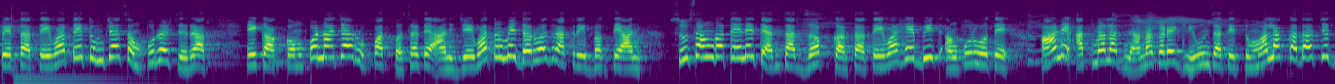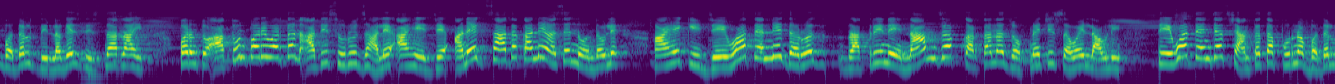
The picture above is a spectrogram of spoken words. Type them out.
पेरता तेव्हा ते तुमच्या संपूर्ण शरीरात एका कंपनाच्या रूपात पसरते आणि जेव्हा तुम्ही दररोज रात्री भक्ती आणि सुसंगतेने त्यांचा जप करता तेव्हा हे बीज अंकुर होते आणि आत्म्याला ज्ञानाकडे घेऊन जाते. तुम्हाला कदाचित बदल दि- लगेच दिसणार नाही परंतु आतून परिवर्तन आधी सुरू झाले आहे. जे अनेक साधकांनी असे नोंदवले आहे की जेव्हा त्यांनी दररोज रात्रीने नाम जप करताना झोपण्याची सवय लावली तेव्हा त्यांच्यात शांततापूर्ण बदल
